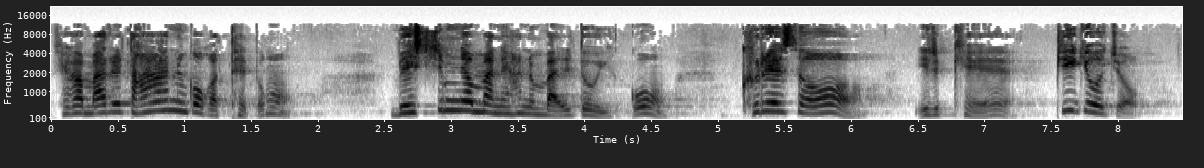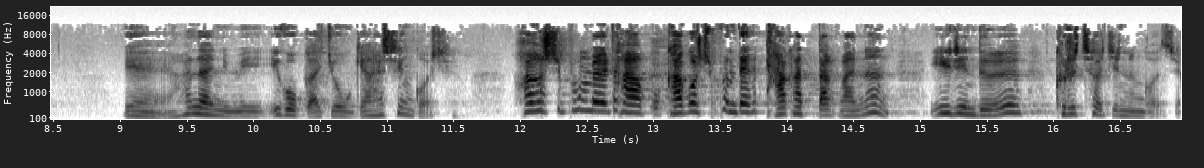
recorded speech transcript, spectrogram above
제가 말을 다 하는 것 같아도 몇십 년 만에 하는 말도 있고 그래서 이렇게 비교적 예, 하나님이 이곳까지 오게 하신 것이요. 하고 싶은 말 다 하고 가고 싶은 데 다 갔다가는 일이 늘 그르쳐지는 거죠.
